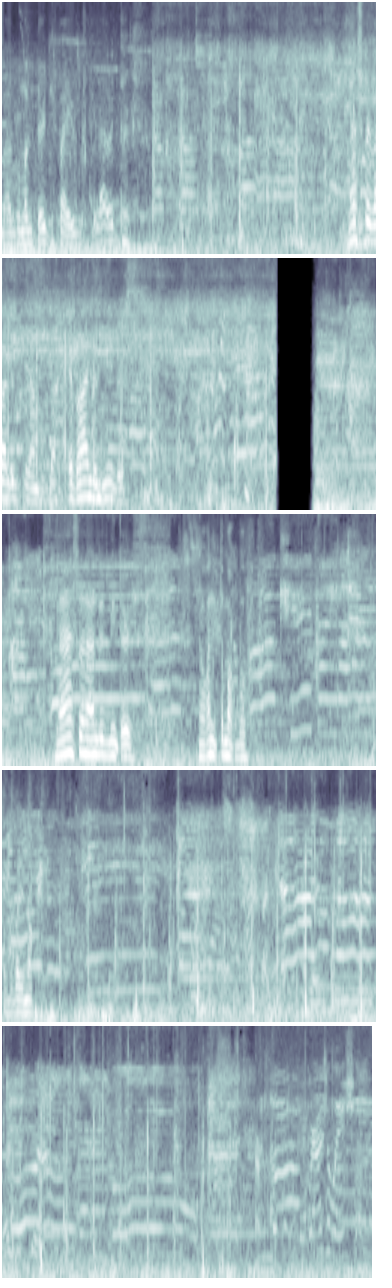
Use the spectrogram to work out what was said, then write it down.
bago mag 35 kilometers. Last 500 kilometers, eh 500 meters. Last 100 meters. Ano ka na tumakbo? Takbo pa rin ako. Congratulations.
